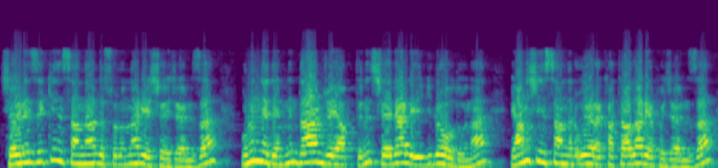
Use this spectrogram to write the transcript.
çevrenizdeki insanlarla sorunlar yaşayacağınıza, bunun nedeninin daha önce yaptığınız şeylerle ilgili olduğuna, yanlış insanlara uyarak hatalar yapacağınıza,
